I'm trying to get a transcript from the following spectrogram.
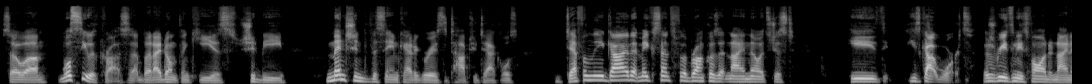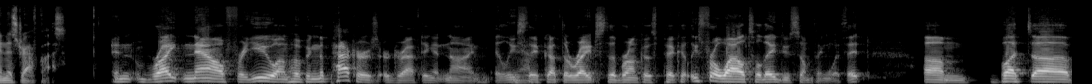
So um, we'll see with Cross, but I don't think he is should be mentioned the same category as the top two tackles. Definitely a guy that makes sense for the Broncos at nine, though. It's just he's he's got warts. There's a reason he's fallen to nine in this draft class. And right now, for you, I'm hoping the Packers are drafting at nine. At least yeah. they've got the rights to the Broncos pick, at least for a while till they do something with it. Um, but uh,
